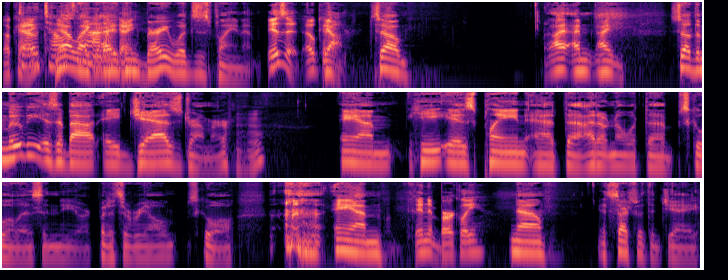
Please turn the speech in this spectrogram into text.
Okay. So tell yeah, us like about I. Okay. think Barrywoods is playing it. Is it? Okay. Yeah. So I I'm I so the movie is about a jazz drummer. And he is playing at the I don't know what the school is in New York, but it's a real school. and Isn't it Berklee? no, it starts with a J.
